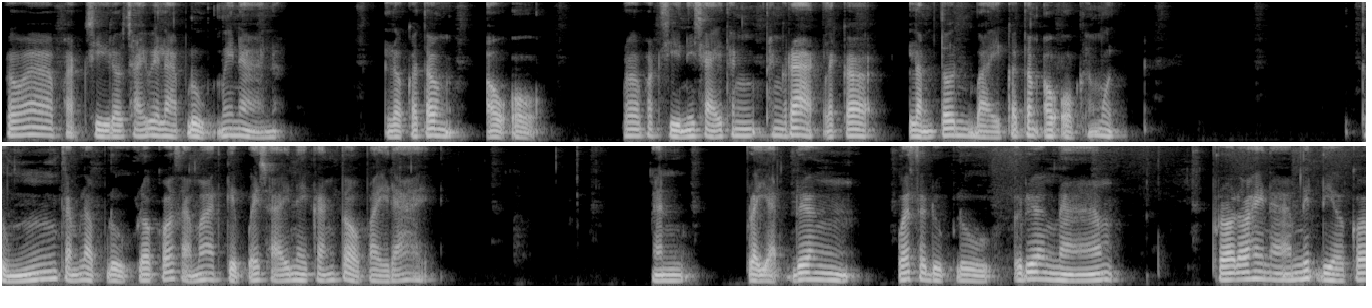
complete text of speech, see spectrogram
เพราะว่าผักชีเราใช้เวลาปลูกไม่นาน เราก็ต้องเอาออก เพราะผักชีนี่ใช้ทั้งทั้งรากและก็ ลำต้นใบก็ต้องเอาออกทั้งหมด ถุงสำหรับปลูกเราก็สามารถเก็บไว้ใช้ในครั้งต่อไปได้นั้นประหยัดเรื่องวัสดุปลูกเรื่องน้ำเพราะเราให้น้ำนิดเดียวก็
